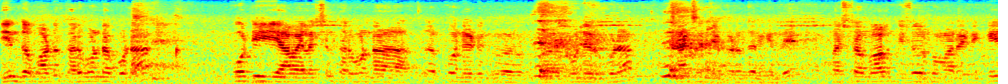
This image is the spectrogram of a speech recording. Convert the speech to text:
దీంతో పాటు తరుగుండ కూడా కోటి యాభై లక్షలు కరుగొండ కోనేరు కోనేరు కూడా శాంక్షన్ చేయడం జరిగింది. First of all Kishore Kumar రెడ్డికి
